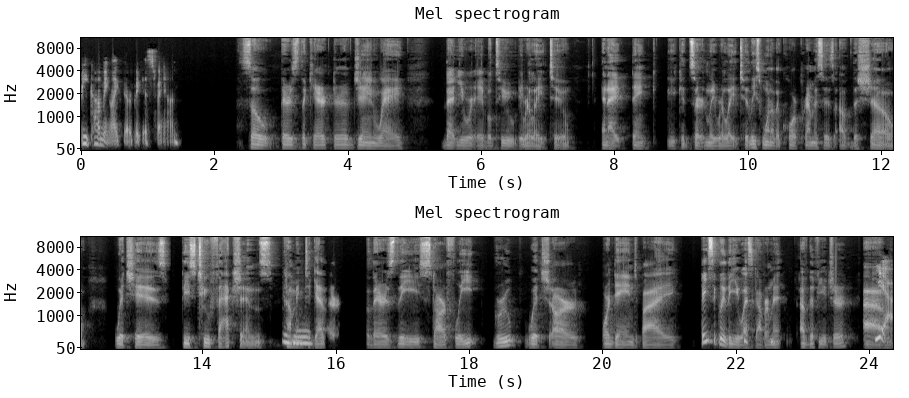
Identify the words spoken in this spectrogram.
becoming like their biggest fan. So there's the character of Janeway that you were able to relate to. And I think you could certainly relate to at least one of the core premises of the show, which is these two factions coming mm-hmm. together. So there's the Starfleet group, which are ordained by basically the US government of the future. Um, yeah.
